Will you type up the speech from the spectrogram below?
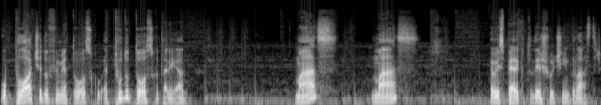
O plot do filme é tosco. É tudo tosco, tá ligado? Mas. Mas. Eu espero que tu dê chute em pilastra.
